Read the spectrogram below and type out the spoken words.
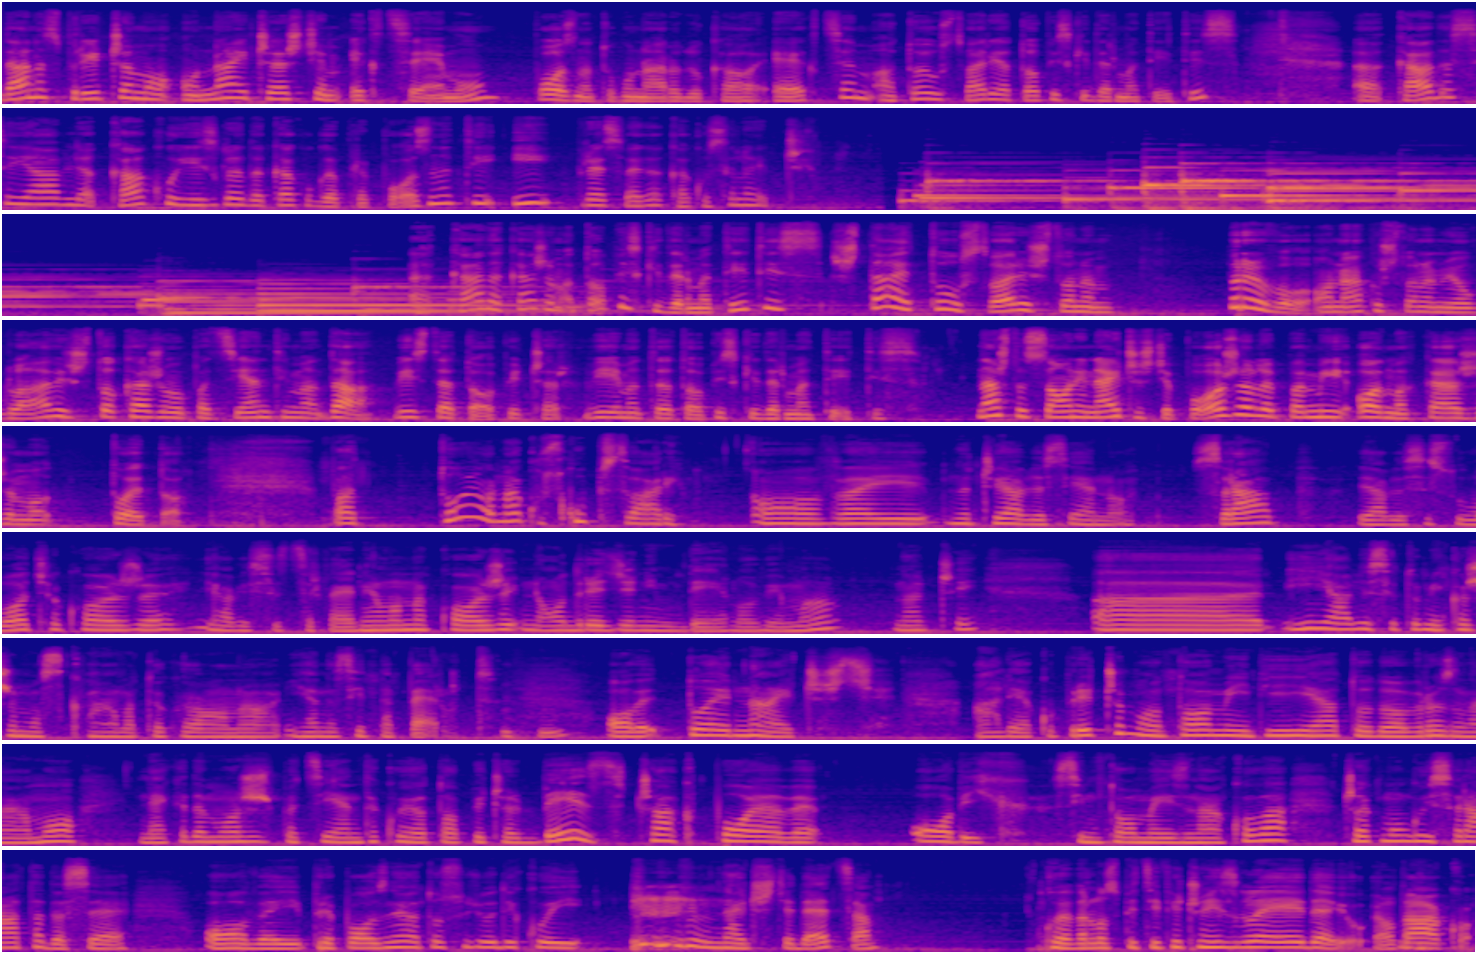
Danas pričamo o najčešćem ekcemu, poznatog u narodu kao ekcem, a to je u stvari atopijski dermatitis. Kada se javlja, kako izgleda, kako ga prepoznati i pre svega kako se leči. Kada kažem atopijski dermatitis, šta je to u stvari što nam prvo, onako što nam je u glavi, što kažemo pacijentima, da, vi ste atopičar, vi imate atopijski dermatitis. Na što se oni najčešće požale, pa mi odmah kažemo, to je to. Pa to je onako skup stvari. Ovaj, znači javlja se jedno svrap, javlja se suvoća kože, javi se crvenilo na koži, na određenim delovima, znači, Uh, I javlja se to mi kažemo skvama, to je ona jedna sitna perut. Uh mhm. -huh. Ove, to je najčešće. Ali ako pričamo o tome i ti i ja to dobro znamo, nekada možeš pacijenta koji je otopičar bez čak pojave ovih simptoma i znakova, čak mogu i s vrata da se ovaj, prepoznaju, a to su ljudi koji, najčešće deca, koje vrlo specifično izgledaju, je li tako?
